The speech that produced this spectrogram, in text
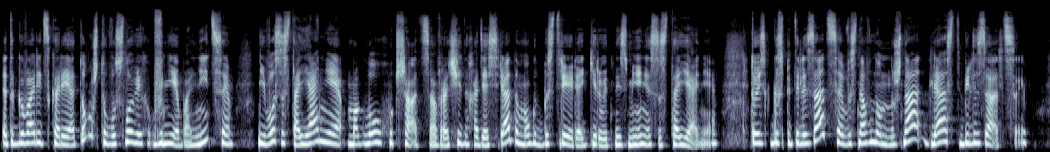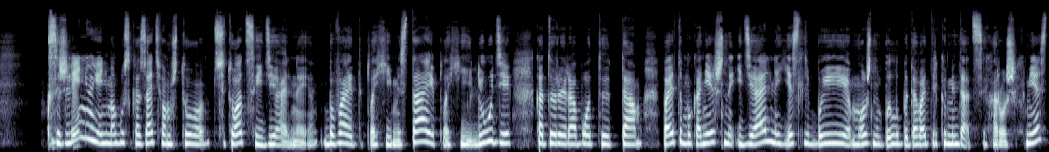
Это говорит скорее о том, что в условиях вне больницы его состояние могло ухудшаться, а врачи, находясь рядом, могут быстрее реагировать на изменения состояния. То есть госпитализация в основном нужна для стабилизации. К сожалению, я не могу сказать вам, что ситуация идеальная. Бывают и плохие места, и плохие люди, которые работают там. Поэтому, конечно, идеально, если бы можно было бы давать рекомендации хороших мест.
